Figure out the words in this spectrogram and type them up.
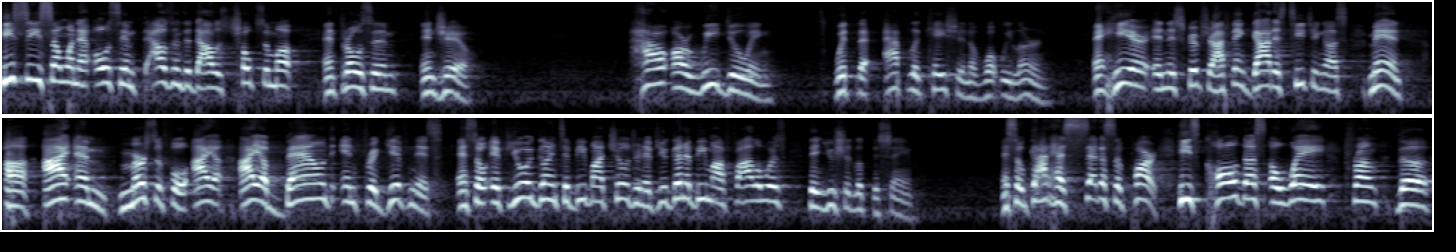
He sees someone that owes him thousands of dollars, chokes him up, and throws him in jail. How are we doing with the application of what we learn? And here in this scripture, I think God is teaching us, man, uh, I am merciful. I, I abound in forgiveness. And so, if you're going to be my children, if you're going to be my followers, then you should look the same. And so, God has set us apart. He's called us away from the,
